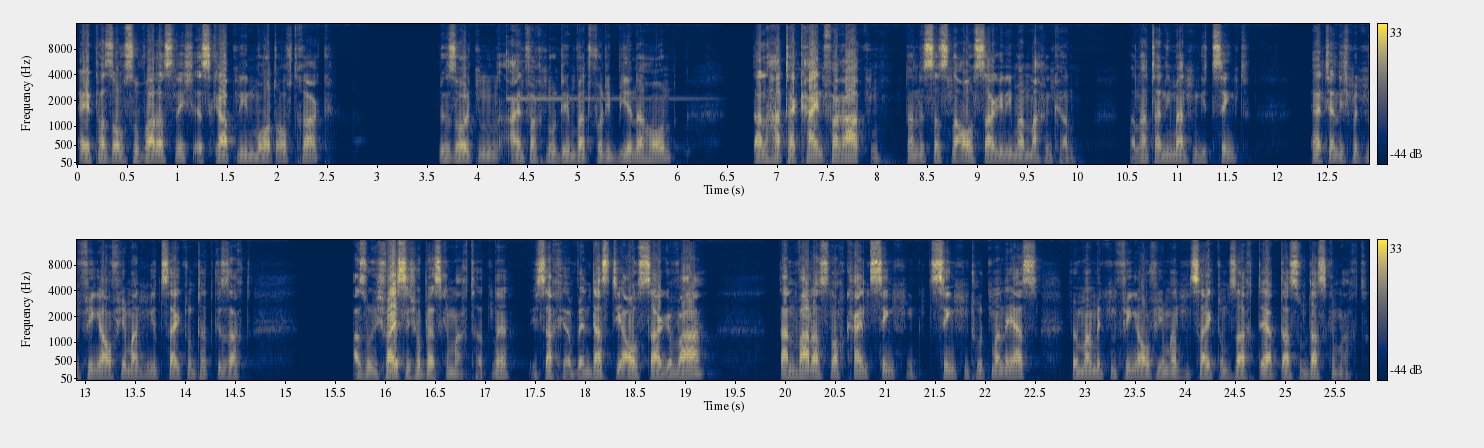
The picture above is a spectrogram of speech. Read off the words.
ey, pass auf, so war das nicht. Es gab nie einen Mordauftrag. Wir sollten einfach nur dem was vor die Birne hauen. Dann hat er keinen verraten. Dann ist das eine Aussage, die man machen kann. Dann hat er niemanden gezinkt. Er hat ja nicht mit dem Finger auf jemanden gezeigt und hat gesagt, also ich weiß nicht, ob er es gemacht hat, ne? Ich sag ja, wenn das die Aussage war, dann war das noch kein Zinken. Zinken tut man erst, wenn man mit dem Finger auf jemanden zeigt und sagt, der hat das und das gemacht.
